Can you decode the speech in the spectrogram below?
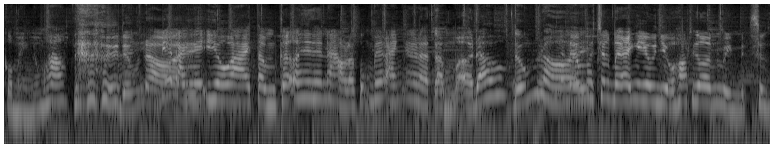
của mình đúng không? đúng rồi Biết anh ấy yêu ai tầm cỡ như thế nào là cũng biết anh ấy là tầm Đúng. ở đâu. đúng rồi. Nếu mà trước đây anh yêu nhiều hot girl mình xứng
